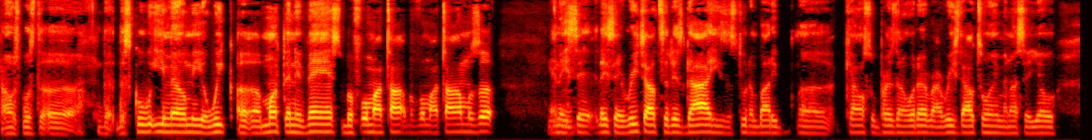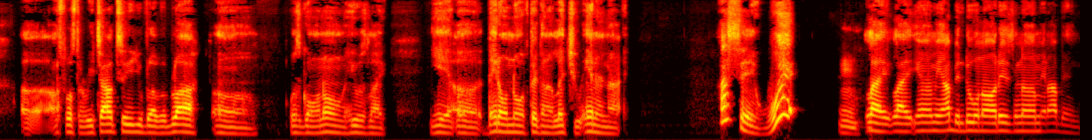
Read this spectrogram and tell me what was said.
I was supposed to uh the, the school emailed me a week uh, a month in advance before my time before my time was up. And mm-hmm. they said they said reach out to this guy. He's a student body uh, council president or whatever. I reached out to him and I said, "Yo, uh, I'm supposed to reach out to you, blah blah blah. Um, what's going on? He was like, yeah, uh, they don't know if they're gonna let you in or not. I said, what? Mm. Like, like you know what I mean? I've been doing all this, you know what I mean? I've been,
